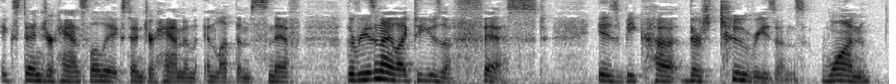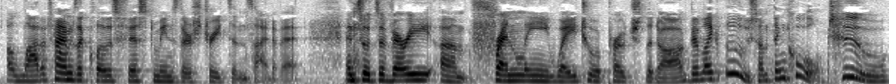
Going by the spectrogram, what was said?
extend your hand slowly, extend your hand and, and let them sniff. The reason I like to use a fist is because there's two reasons. One, a lot of times a closed fist means there's treats inside of it, and so it's a very um, friendly way to approach the dog. They're like, ooh, something cool. Two,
